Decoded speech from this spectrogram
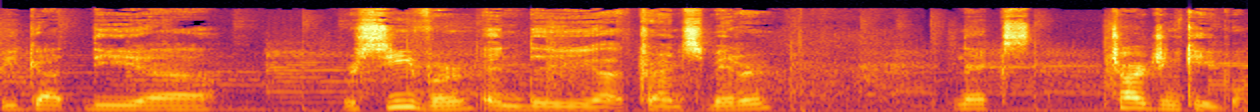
we got the uh, receiver and the uh, transmitter. Next, charging cable.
